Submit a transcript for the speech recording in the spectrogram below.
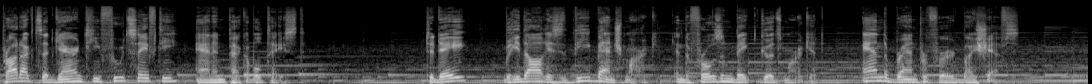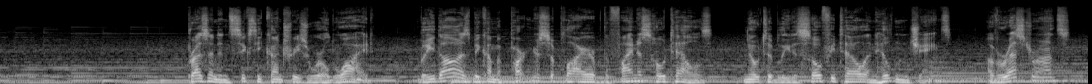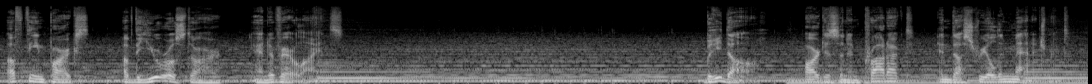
Products that guarantee food safety and impeccable taste. Today, Bridor is the benchmark in the frozen baked goods market and the brand preferred by chefs. Present in 60 countries worldwide, Bridor has become a partner supplier of the finest hotels, notably the Sofitel and Hilton chains, of restaurants, of theme parks, of the Eurostar, and of airlines. Bridor, artisan in product, industrial in management.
